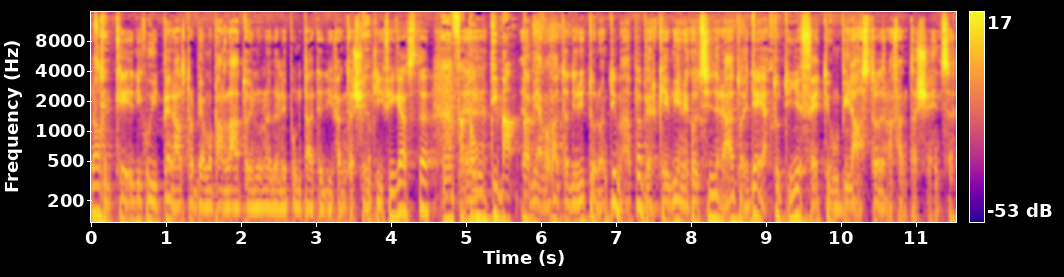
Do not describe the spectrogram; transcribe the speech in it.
no? sì. che, di cui peraltro abbiamo parlato in una delle puntate di Fantascientificast. Abbiamo fatto eh, un team up. Abbiamo fatto addirittura un team up perché viene considerato ed è a tutti gli effetti un pilastro della fantascienza.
